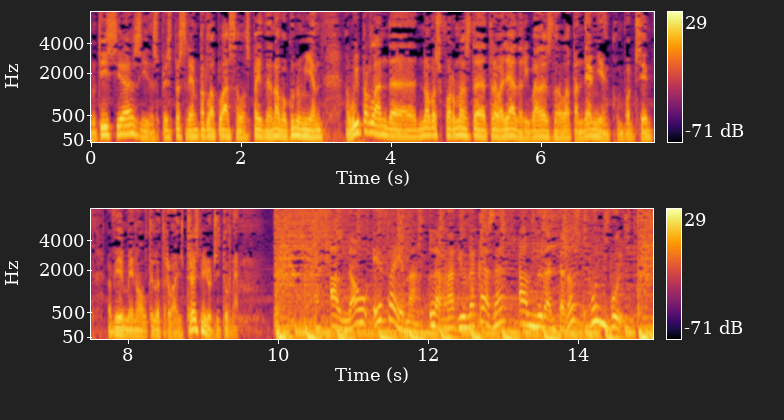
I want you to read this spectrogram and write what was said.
notícies i després passarem per la plaça, l'espai de nova economia, avui parlant de noves formes de treballar derivades de la pandèmia, com pot ser, evidentment, el teletreball. 3 minuts i tornem. El nou FM, la ràdio de casa, al 92.8.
